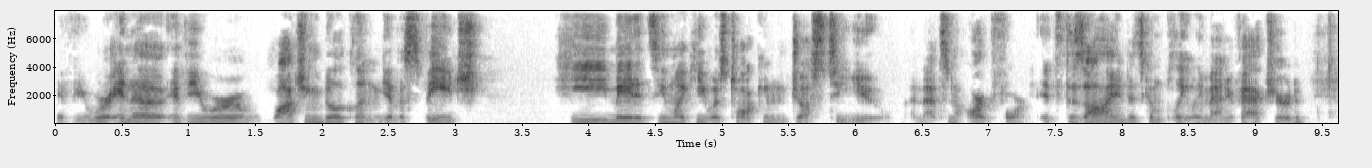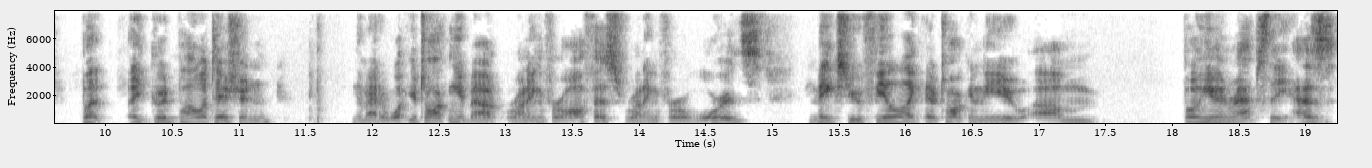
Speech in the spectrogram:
if you were in a if you were watching Bill Clinton give a speech. He made it seem like he was talking just to you, and that's an art form. It's designed, it's completely manufactured, but a good politician, no matter what you're talking about, running for office, running for awards, makes you feel like they're talking to you. Um, Bohemian Rhapsody has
